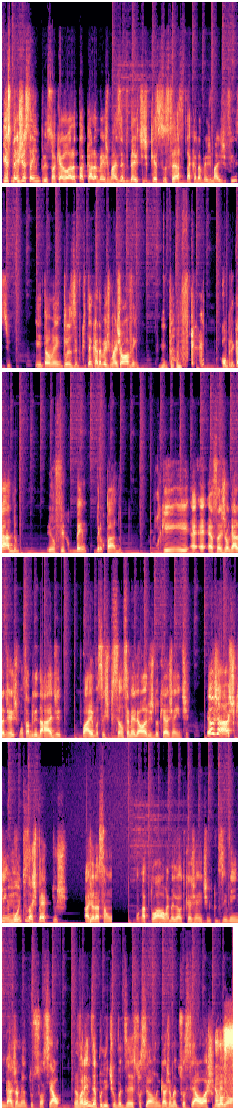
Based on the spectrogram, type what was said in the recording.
Isso desde sempre, só que agora está cada vez mais evidente de que esse sucesso está cada vez mais difícil. Então é inclusive que tem cada vez mais jovem. Então fica complicado. Eu fico bem preocupado. Porque é, é, essa jogada de responsabilidade pai, vocês precisam ser melhores do que a gente. Eu já acho que em muitos aspectos a geração atual é melhor do que a gente, inclusive em engajamento social. Eu não vou nem dizer político, vou dizer social. engajamento social acho eu melhor. Eu não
